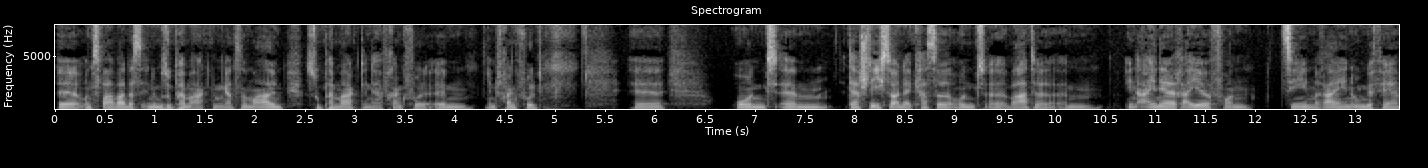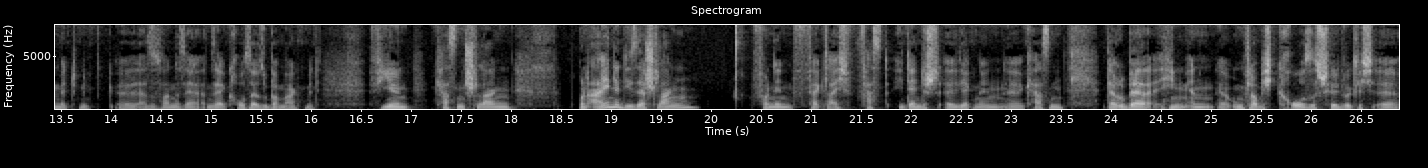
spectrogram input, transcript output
Äh, und zwar war das in einem Supermarkt, einem ganz normalen Supermarkt in, der Frankfurt, ähm, in Frankfurt. Äh, und ähm, da stehe ich so an der Kasse und äh, warte ähm, in einer Reihe von zehn Reihen ungefähr mit, mit äh, also es war sehr, ein sehr großer Supermarkt mit vielen Kassenschlangen. Und eine dieser Schlangen von den vergleich fast identisch äh, wirkenden äh, Kassen, darüber hing ein äh, unglaublich großes Schild, wirklich äh,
